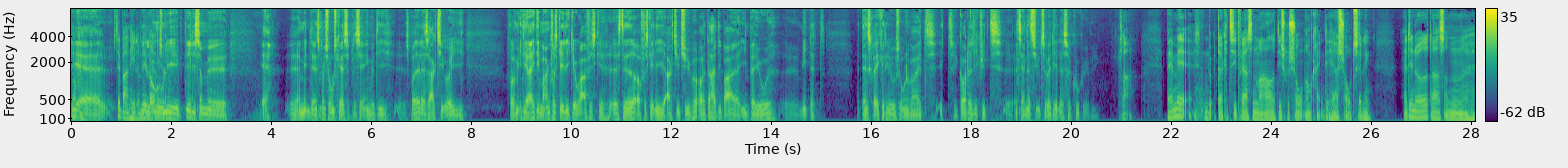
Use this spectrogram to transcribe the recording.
det, okay. er, det er bare en helt almindelig Det er mulige, det er ligesom øh, ja, øh, almindelig dansk pensionskasseplacering, hvor de øh, spreder deres aktiver i formentlig rigtig mange forskellige geografiske øh, steder og forskellige aktivtyper, og der har de bare i en periode øh, ment, at, at danske realkreditolutioner var et, et godt og likvidt øh, alternativ til, hvad de ellers kunne købe. Ikke? Klart. Hvad med, der kan tit være sådan meget diskussion omkring det her short selling. Er det noget, der sådan øh,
